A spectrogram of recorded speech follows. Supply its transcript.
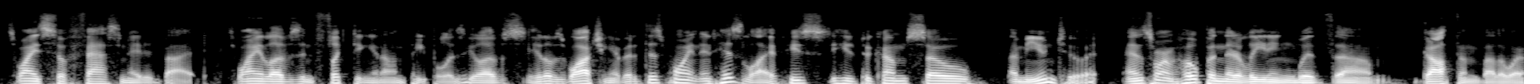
That's why he's so fascinated by it. That's why he loves inflicting it on people. Is he loves he loves watching it. But at this point in his life, he's he's become so immune to it, and that's where I'm hoping they're leading with um, Gotham. By the way,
